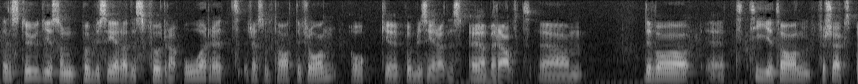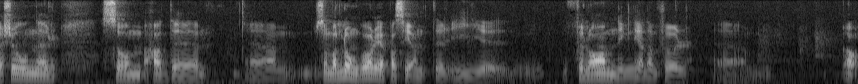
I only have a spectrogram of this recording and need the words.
en studie som publicerades förra året, resultat ifrån, och publicerades överallt. Det var ett tiotal försökspersoner som hade som var långvariga patienter i förlamning nedanför ja,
